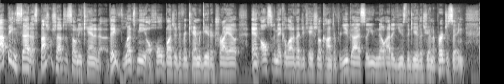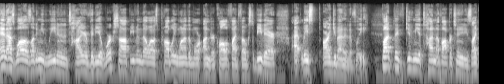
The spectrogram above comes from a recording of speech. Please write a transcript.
That being said, said, a special shout out to Sony Canada. They've lent me a whole bunch of different camera gear to try out and also to make a lot of educational content for you guys so you know how to use the gear that you end up purchasing. And as well as letting me lead an entire video workshop, even though I was probably one of the more underqualified folks to be there, at least argumentatively but they've given me a ton of opportunities like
